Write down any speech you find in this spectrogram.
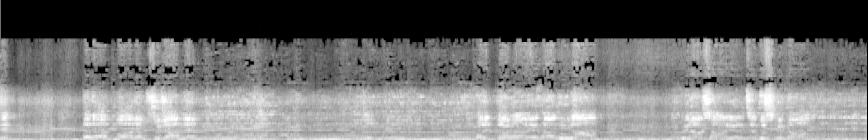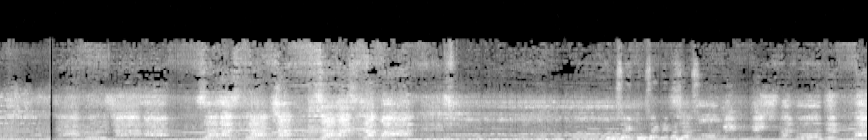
तलाब मानव सुजाम है परित्राणाय साधूना। विनाशाय च दुष्कृता। सहस्राक्ष सहस्रपाद टू सेट टू सेट नेपर शॉट ओम विश्वतो दिव्या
